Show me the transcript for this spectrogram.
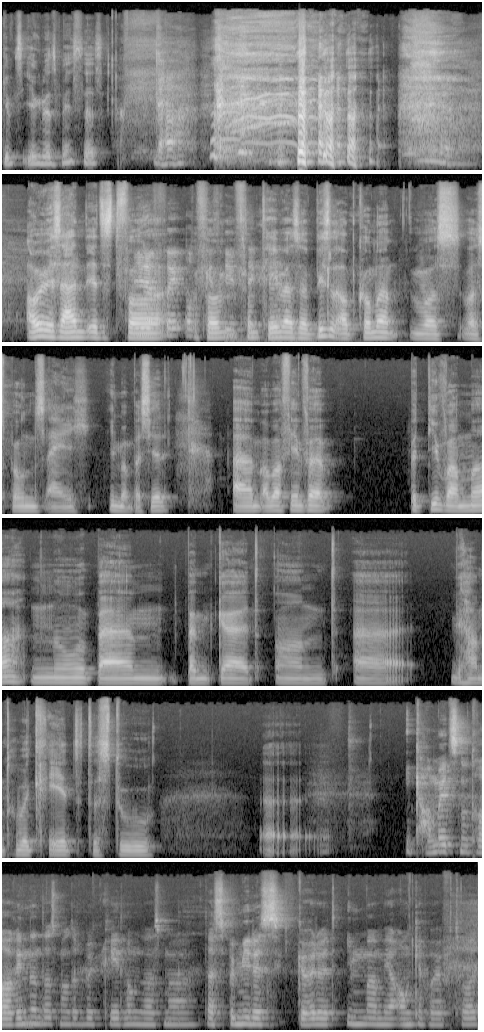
Gibt es irgendwas Besseres? nein. Aber wir sind jetzt von, vom, vom. Thema so ein bisschen abgekommen, was, was bei uns eigentlich immer passiert. Ähm, aber auf jeden Fall, bei dir waren wir nur beim, beim Geld und äh, wir haben darüber geredet, dass du Ich kann mich jetzt noch daran erinnern, dass wir darüber geredet haben, dass, man, dass bei mir das Geld halt immer mehr angehäuft hat.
